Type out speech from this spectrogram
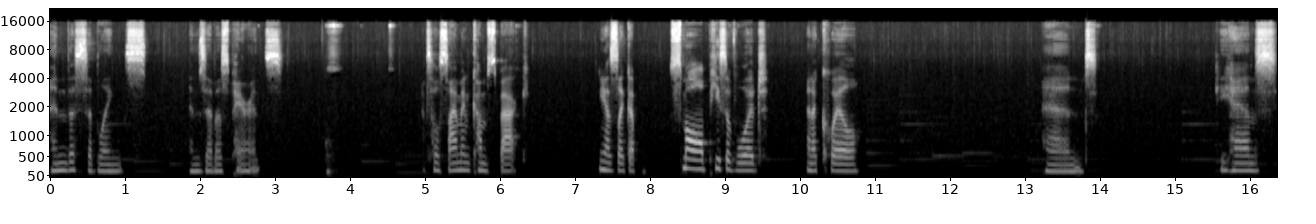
and the siblings and Ziba's parents. Until Simon comes back. He has like a small piece of wood and a quill. And he hands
